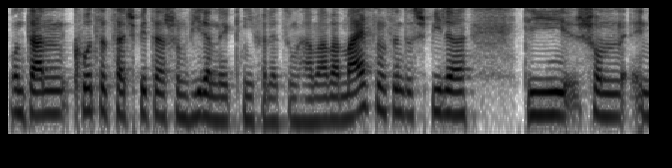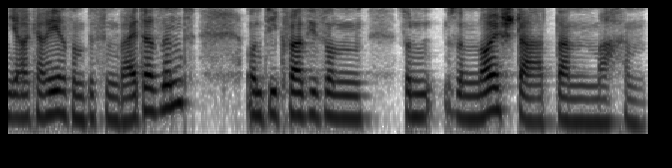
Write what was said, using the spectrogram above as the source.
und dann kurze Zeit später schon wieder eine Knieverletzung haben. Aber meistens sind es Spieler, die schon in ihrer Karriere so ein bisschen weiter sind und die quasi so ein so ein so ein Neustart dann machen.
